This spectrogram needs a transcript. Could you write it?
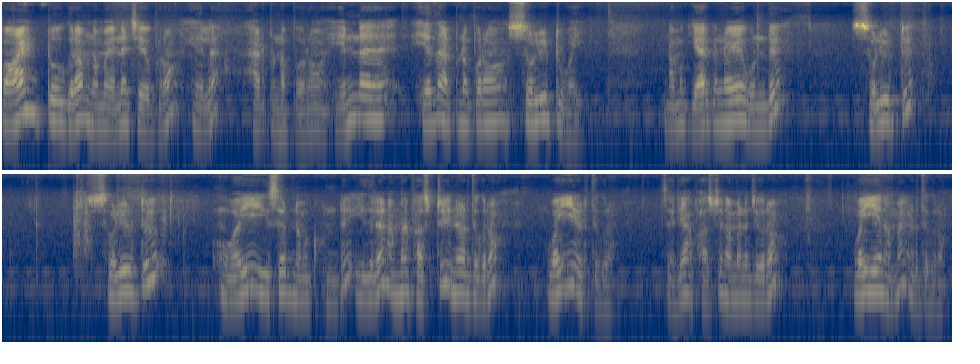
பாயிண்ட் டூ கிராம் நம்ம என்ன செய்ய போகிறோம் இதில் ஆட் பண்ண போகிறோம் என்ன எதை ஆட் பண்ண போகிறோம் சொல்யூட்டு வை நமக்கு ஏற்கனவே உண்டு. சொல்யூட்டு சொல்யூட்டு ஒய் இசட் நமக்கு உண்டு. இதில் நம்ம ஃபஸ்ட்டு என்ன எடுத்துக்கிறோம்? ஒய்யை எடுத்துக்கிறோம். சரியா? ஃபஸ்ட்டு நம்ம என்ன செய்கிறோம் ஒய்யை நம்ம எடுத்துக்கிறோம்.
